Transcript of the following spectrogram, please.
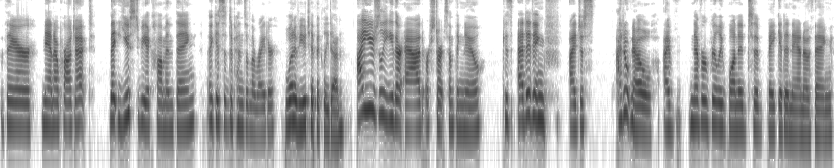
their Nano project. That used to be a common thing. I guess it depends on the writer. What have you typically done? I usually either add or start something new. Because editing, I just, I don't know. I've never really wanted to make it a nano thing.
